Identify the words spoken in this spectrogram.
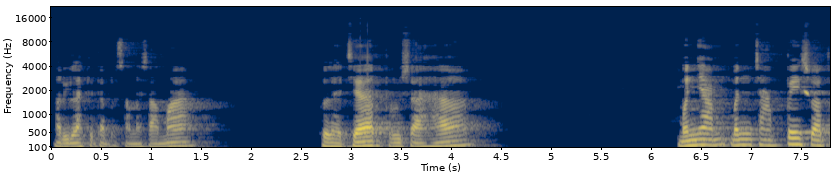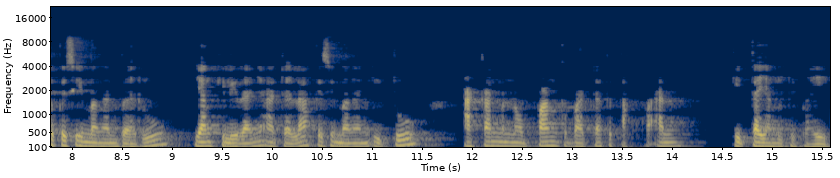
marilah kita bersama-sama belajar, berusaha mencapai suatu keseimbangan baru yang gilirannya adalah keseimbangan itu akan menopang kepada ketakwaan kita yang lebih baik.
